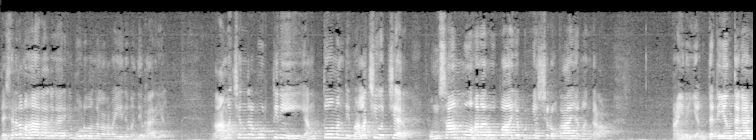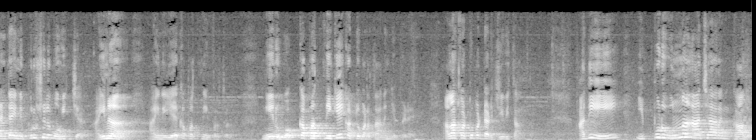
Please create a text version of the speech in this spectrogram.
దశరథ మహారాజు గారికి మూడు వందల అరవై ఐదు మంది భార్యలు. రామచంద్రమూర్తిని ఎంతో మంది వలచి వచ్చారు. పుంసామోహన రూపాయ పుణ్యశ్లోకాయ మంగళం. ఆయన ఎంతటి ఎంతగాడంటే ఆయన పురుషులు మోహించారు. అయినా ఆయన ఏకపత్ని వ్రతుడు. నేను ఒక్క పత్నికే కట్టుబడతానని చెప్పాడు. అలా కట్టుబడ్డాడు జీవితాంతం. అది ఇప్పుడు ఉన్న ఆచారం కాదు.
